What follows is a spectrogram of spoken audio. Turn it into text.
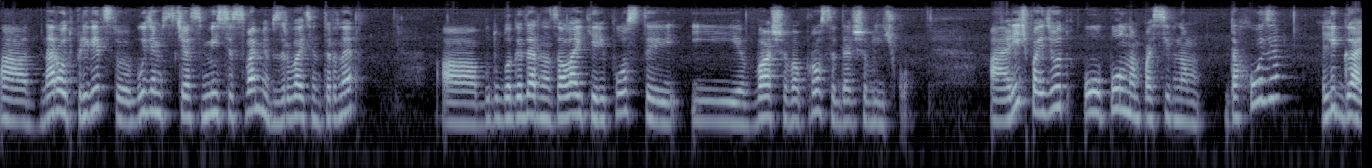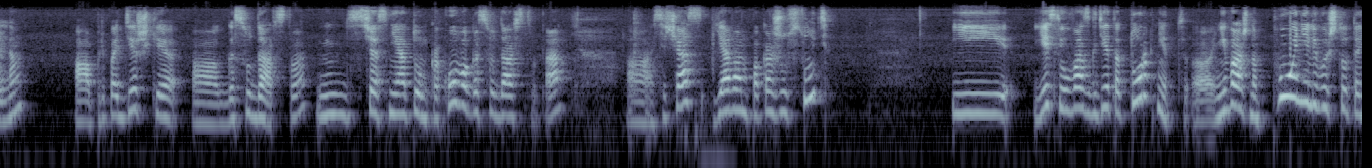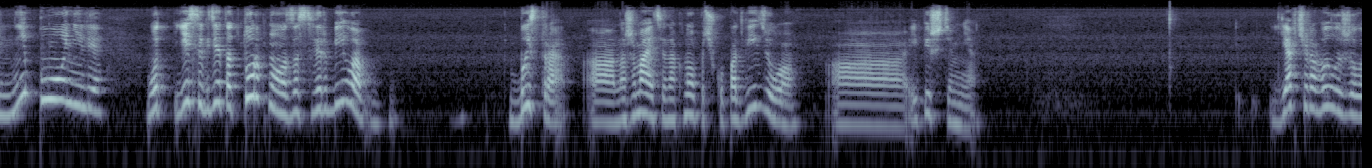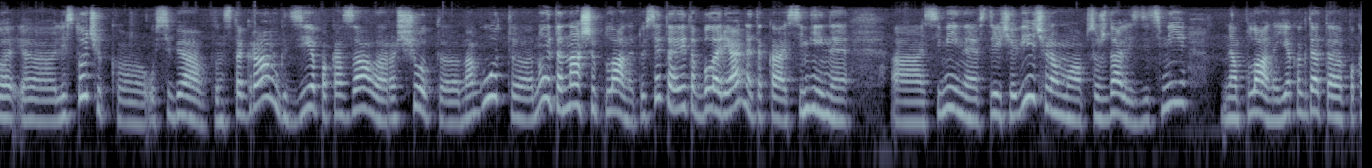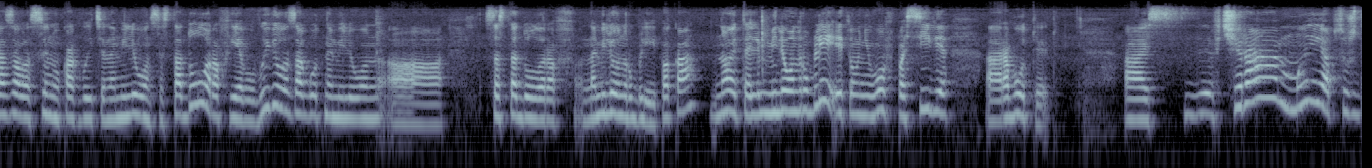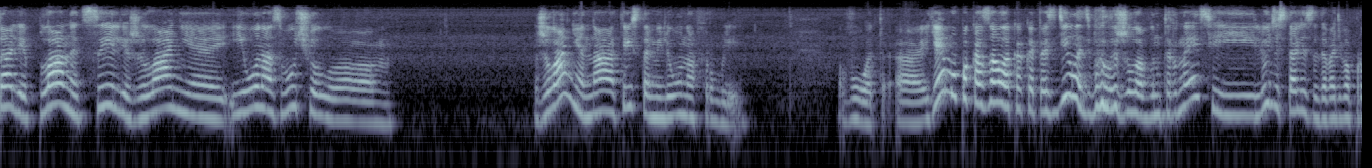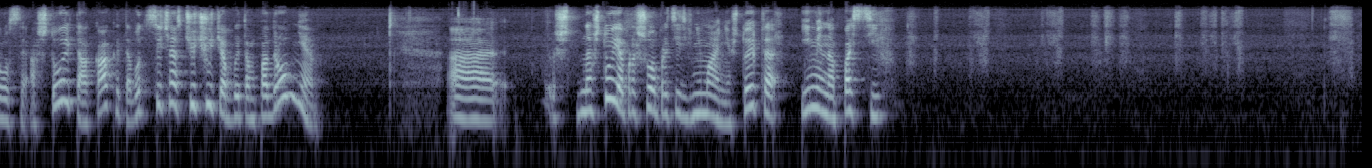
А, народ, приветствую! Будем сейчас вместе с вами взрывать интернет. А, буду благодарна за лайки, репосты и ваши вопросы дальше в личку. А, речь пойдет о полном пассивном доходе, легальном, при поддержке государства. Сейчас не о том, какого государства, да? сейчас я вам покажу суть. И если у вас где-то торкнет, неважно, поняли вы что-то, не поняли – вот если где-то торкнуло, засвербило, быстро а, нажимаете на кнопочку под видео а, и пишите мне. Я вчера выложила э, листочек э, у себя в Инстаграм, где показала расчет э, на год. Ну, это наши планы. То есть это, это была реально такая семейная, э, семейная встреча вечером, обсуждали с детьми планы. Я когда-то показала сыну, как выйти на миллион со 100 долларов. Я его вывела за год на миллион а, со 100 долларов, на миллион рублей пока. Но это миллион рублей, это у него в пассиве а, работает. А, вчера мы обсуждали планы, цели, желания, и он озвучил желание на 300 миллионов рублей. Вот. Э, я ему показала, как это сделать, выложила в интернете, и люди стали задавать вопросы. А что это, а как это? Вот сейчас чуть-чуть об этом подробнее. Э, на что я прошу обратить внимание, что это именно пассив.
